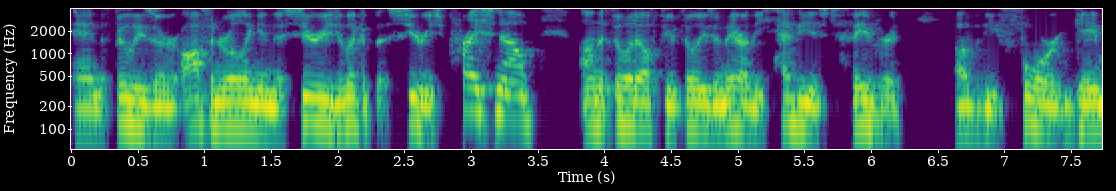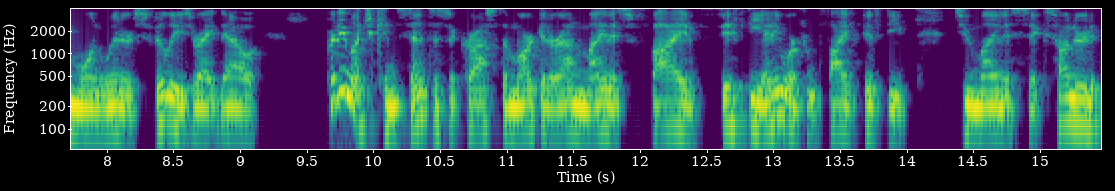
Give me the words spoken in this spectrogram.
And the Phillies are often rolling in this series. You look at the series price now on the Philadelphia Phillies, and they are the heaviest favorite of the four game one winners. Phillies right now pretty much consensus across the market around minus 550, anywhere from 550 to minus 600.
